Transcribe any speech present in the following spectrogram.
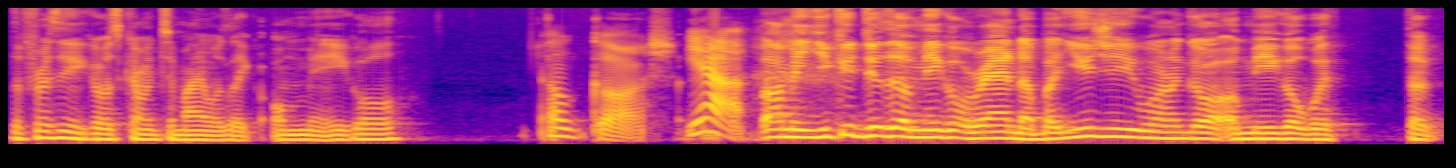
the first thing that was coming to mind was like Omegle. Oh gosh. Yeah. I mean, you could do the Omegle random, but usually you want to go Omegle with the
